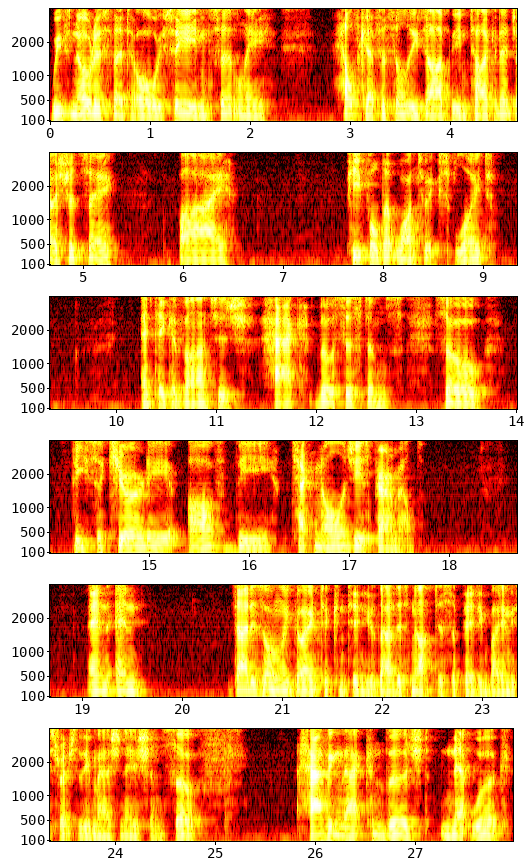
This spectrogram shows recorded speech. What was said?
we've noticed that, or we've seen certainly healthcare facilities are being targeted, I should say, by people that want to exploit and take advantage, hack those systems. So the security of the technology is paramount. And, and that is only going to continue. That is not dissipating by any stretch of the imagination. So, having that converged network,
